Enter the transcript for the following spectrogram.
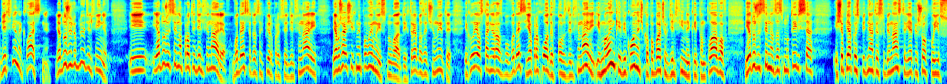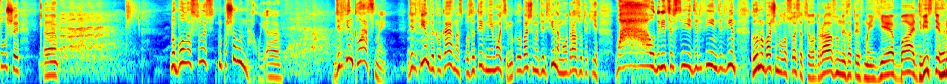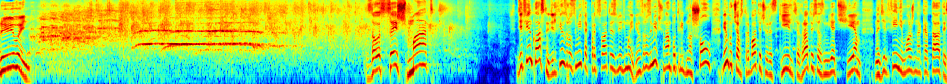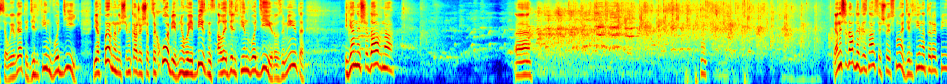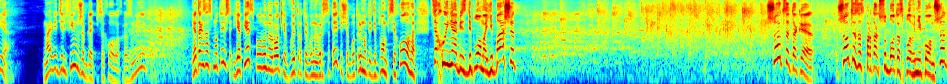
Дельфіни класні. Я дуже люблю дельфінів. І я дуже сильно проти дельфінарів. В Одесі до сих пір працює дельфінарій. Я вважаю, що їх не повинно існувати, їх треба зачинити. І коли я останній раз був в Одесі, я проходив повз дельфінарій і в маленьке віконечко побачив дельфін, який там плавав. І я дуже сильно засмутився. І щоб якось підняти собі настрій, я пішов поїв суші. Е... Ну, бо лосось, ну пішов нахуй. Е... Дельфін класний. Дельфін викликає в нас позитивні емоції. Ми коли бачимо дельфіна, ми одразу такі: Вау! Дивіться всі, дельфін, дельфін. Коли ми бачимо лосося, це одразу негатив. Ми єбать, 200 гривень. За ось цей шмат. Дельфін класний, дельфін зрозумів, як працювати з людьми. Він зрозумів, що нам потрібно шоу. Він почав стрибати через кільця, гратися з м'ячем. На дельфіні можна кататися. Уявляєте, дельфін водій. Я впевнений, що він каже, що це хобі, в нього є бізнес, але дельфін водій, розумієте? І я нещодавно. Е... Я нещодавно дізнався, що існує дельфінотерапія. Навіть дельфін вже, блядь, психолог, розумієте? Я так засмутився. Я 5,5 років витратив в університеті, щоб отримати диплом психолога. Ця хуйня без диплома їбашить. Що це таке? Що це за Спартак субота з плавником? Що...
